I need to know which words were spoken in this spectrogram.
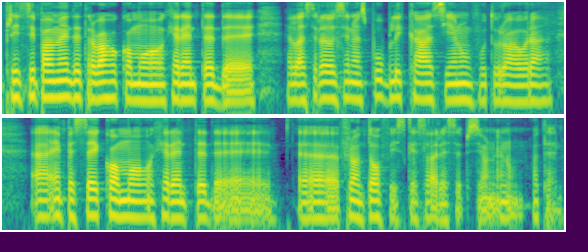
principalmente trabajo como gerente de las relaciones públicas y en un futuro ahora eh, empecé como gerente de eh, front office, que es la recepción en un hotel.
